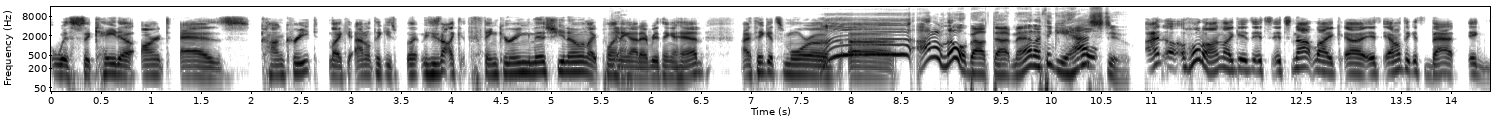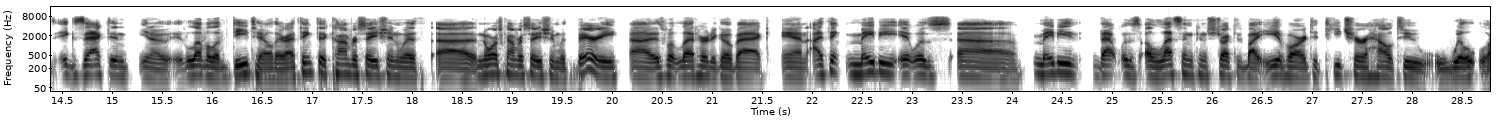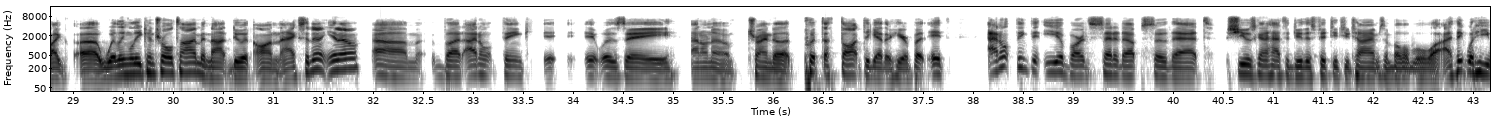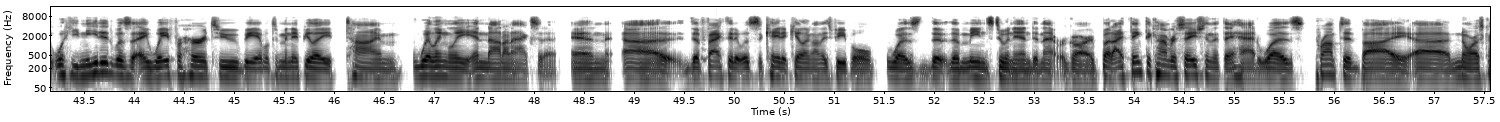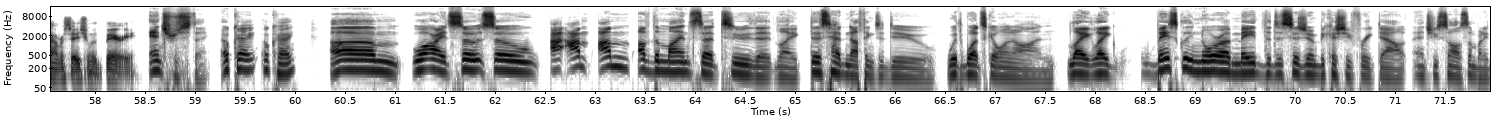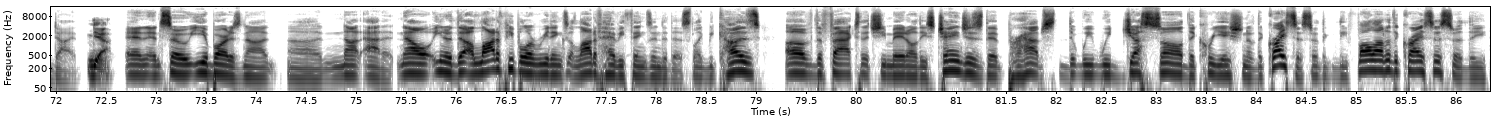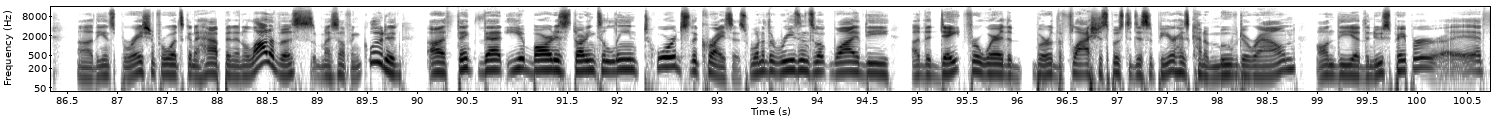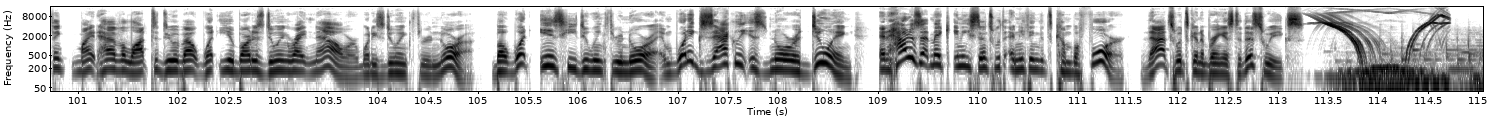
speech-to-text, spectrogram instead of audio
with Cicada aren't as concrete. Like I don't think he's he's not like thinkering this, you know, like planning out everything ahead. I think it's more of. Uh, I don't know about that, man. I think he has to. I uh, hold on, like it, it's it's not like uh, it, I don't think it's that ex- exact in you know level of detail there. I think the conversation with uh, Nora's conversation with Barry uh, is what led her to go back, and I think maybe it was uh, maybe that was a lesson constructed by Eobard to teach her how to will like uh, willingly control time and not do it on accident, you know. Um, but I don't think it, it was a I don't know trying to put the thought together here, but it I don't think that Eobard set it up so that she was going to have to do this 52 times and blah blah blah blah. I think what he what he needed was a way for her to be able to manipulate time willingly and not on accident. And uh, the fact that it was Cicada killing all these people was the the means to an end in that regard. But I think the conversation that they had was prompted by uh, Nora's conversation with Barry. Interesting. Okay. Okay. Um. Well, all right. So, so I, I'm I'm of the mindset too that like this had nothing to do with what's going on. Like, like basically Nora made the decision because she freaked out and she saw somebody died. Yeah. And and so Eobard is not uh not at it. Now, you know, the, a lot of people are reading a lot of heavy things into this, like because of the fact that she made all these changes that perhaps that we we just saw the creation of the crisis or the, the fallout of the crisis or the uh, the inspiration for what's going to happen. And a lot of us, myself included, uh, think that Eobard is starting to lean towards the crisis. One of the reasons why the uh, the date for where the where the Flash is supposed to disappear has kind of moved around on the uh, the newspaper, I think might have a lot to do about what Eobard is doing right now or what he's doing through Nora. But what is he doing through Nora, and what exactly is Nora doing, and how does that make any sense with anything that's come before? That's what's going to bring us to this week's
